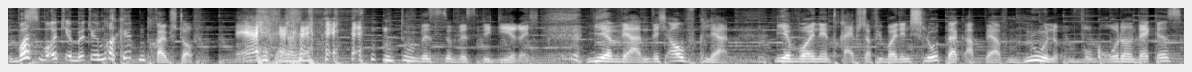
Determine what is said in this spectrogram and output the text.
was wollt ihr mit ihrem Raketentreibstoff? du bist, du bist begierig. Wir werden dich aufklären. Wir wollen den Treibstoff über den Schlotberg abwerfen. Nun, wo Grodon weg ist,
